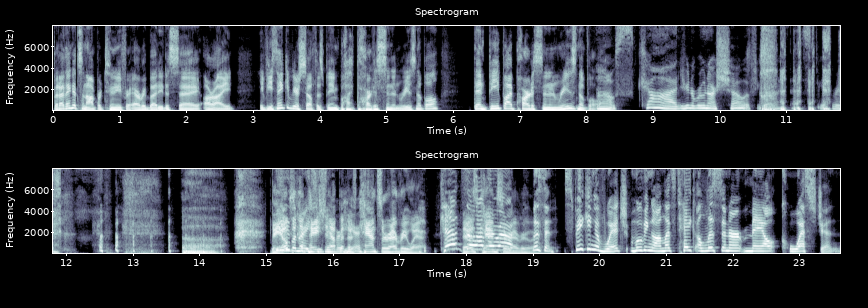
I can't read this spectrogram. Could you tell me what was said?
But I think it's an opportunity for everybody to say, all right if you think of yourself as being bipartisan and reasonable, then be bipartisan and reasonable. Oh, Scott, you're going to ruin our show if you go like this. uh, they open the patient up and here. there's cancer everywhere. Cancer there's everywhere. cancer everywhere. Listen, speaking of which, moving on, let's take a listener mail question.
